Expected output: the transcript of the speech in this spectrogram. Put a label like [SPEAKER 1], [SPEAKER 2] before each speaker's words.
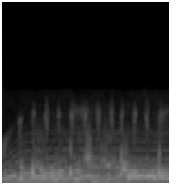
[SPEAKER 1] You can run, but you can't hide.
